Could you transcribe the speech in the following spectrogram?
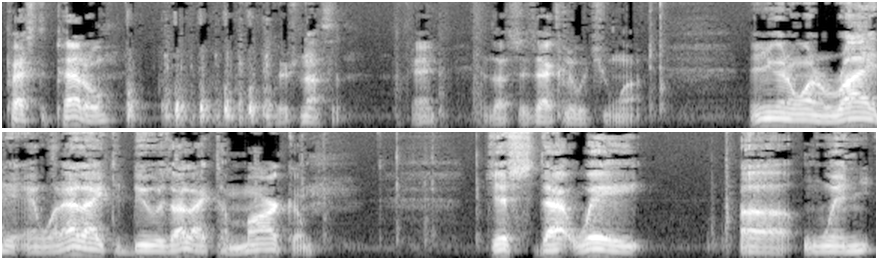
press the pedal, there's nothing. Okay, and that's exactly what you want. Then you're going to want to ride it. And what I like to do is I like to mark them. Just that way, uh, when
